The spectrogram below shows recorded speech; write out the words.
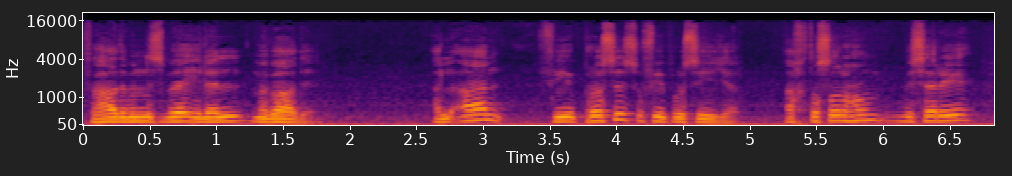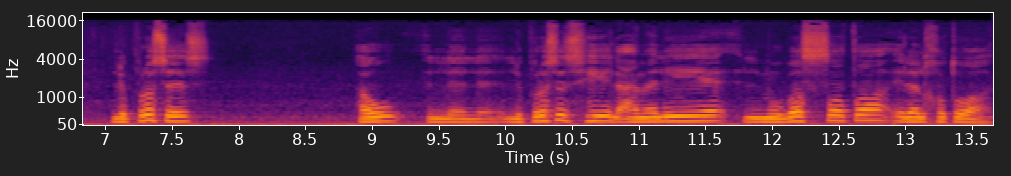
فهذا بالنسبة إلى المبادئ. الآن في process وفي procedure أختصرهم بسريع. ال process أو ال process هي العملية المبسطة إلى الخطوات.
